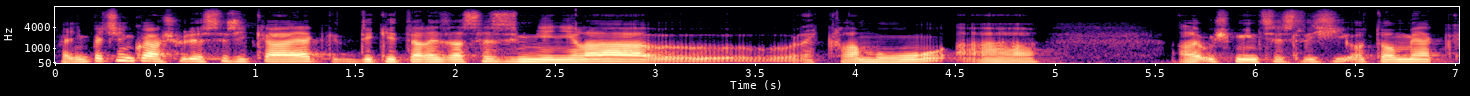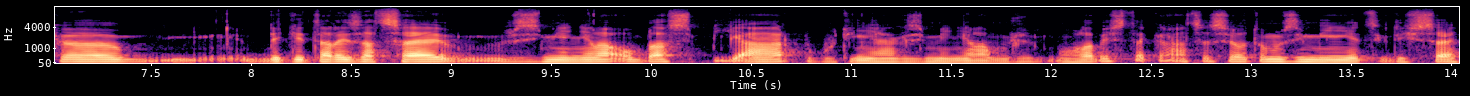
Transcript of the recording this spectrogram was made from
Paní Pečenko, a všude se říká, jak digitalizace změnila uh, reklamu, a, ale už méně se slyší o tom, jak uh, digitalizace změnila oblast PR, pokud ji nějak změnila. Mohla byste krátce se o tom zmínit, když se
